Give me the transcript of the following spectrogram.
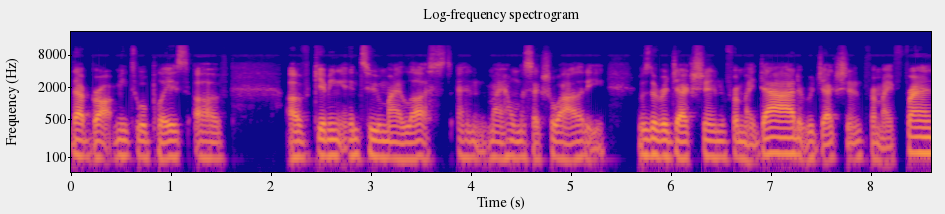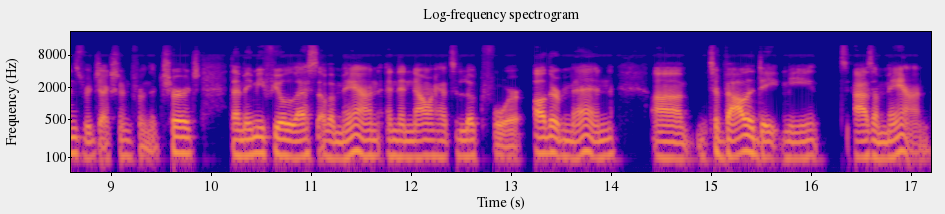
that brought me to a place of of giving into my lust and my homosexuality. It was the rejection from my dad, rejection from my friends, rejection from the church that made me feel less of a man. And then now I had to look for other men uh, to validate me as a man.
